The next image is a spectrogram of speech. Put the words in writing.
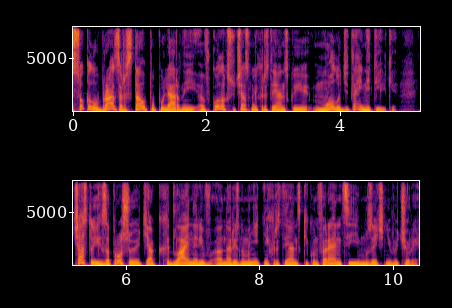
Соколов Бразер став популярний в колах сучасної християнської молоді, та й не тільки. Часто їх запрошують як хедлайнерів е, на різноманітні християнські конференції, музичні вечори.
